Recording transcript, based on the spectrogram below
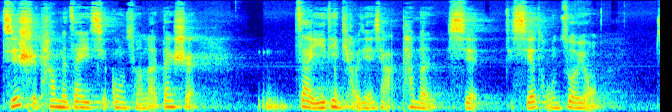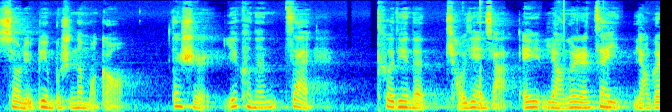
即使它们在一起共存了，但是，嗯，在一定条件下，它们协协同作用效率并不是那么高。但是也可能在特定的条件下，哎，两个人在两个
